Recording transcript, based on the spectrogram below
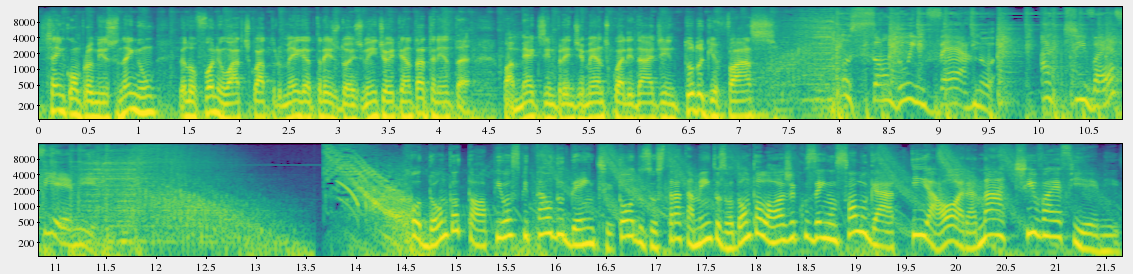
sem compromisso nenhum pelo fone WhatsApp 46 3220 8030. Famex Empreendimentos, qualidade em tudo que faz. O som do inverno. Ativa FM. Odontotop Hospital do Dente. Todos os tratamentos odontológicos em um só lugar. E a hora na Ativa FM.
